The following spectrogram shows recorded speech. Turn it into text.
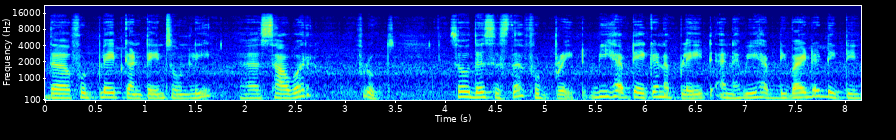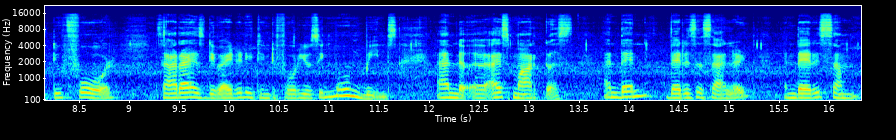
the food plate contains only uh, sour fruits. So this is the food plate. We have taken a plate and we have divided it into four. Sarah has divided it into four using mung beans and uh, as markers. And then there is a salad and there is some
